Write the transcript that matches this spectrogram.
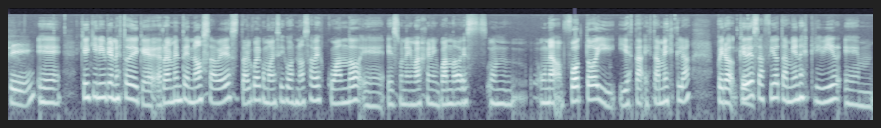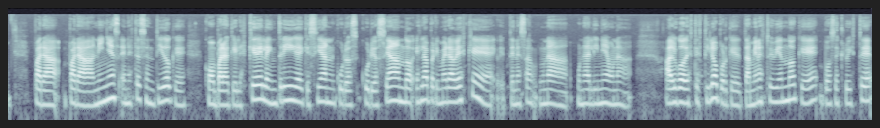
Sí. Eh, ¿Qué equilibrio en esto de que realmente no sabes, tal cual como decís vos, no sabes cuándo eh, es una imagen y cuándo es un, una foto y, y esta, esta mezcla? Pero qué desafío también escribir em, para, para niñas en este sentido, que como para que les quede la intriga y que sigan curioseando. Es la primera vez que tenés una, una línea, una algo de este estilo, porque también estoy viendo que vos escribiste,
